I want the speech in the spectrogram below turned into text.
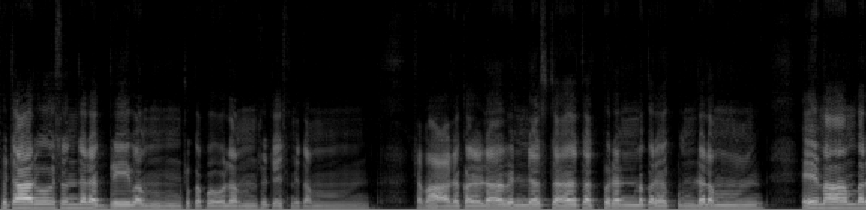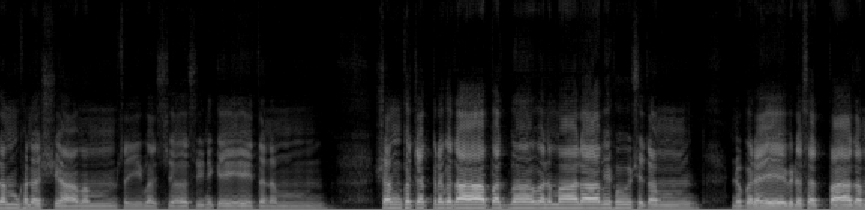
सुचारु सुन्दरग्रीवं सुकपोलं शुचिस्मितं समालकर्णविन्यस्तत्पुरन्मकरकुण्डलम् हेमाम्बरं घनश्यामं शैवस्य श्रीनिकेतनम् शङ्खचक्रगदा पद्मवनमालाविभूषितं नुपरे विलसत्पादं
